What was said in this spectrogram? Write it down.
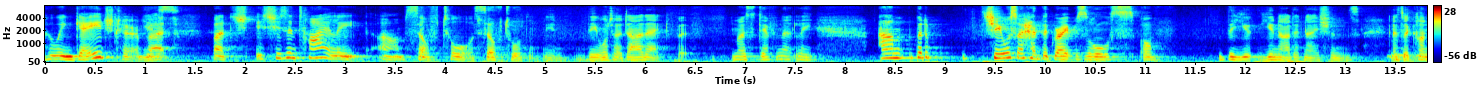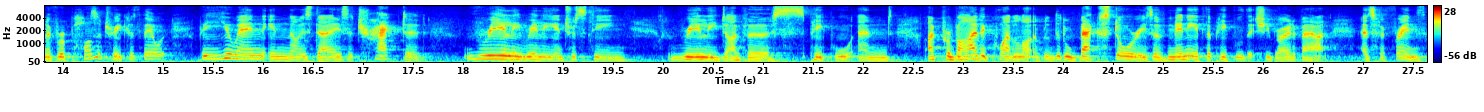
who engaged her, yes. but but she's entirely um, self-taught. Self-taught, the autodidact, but most definitely. Um, but she also had the great resource of the U United Nations as a kind of repository because the UN in those days attracted really, really interesting, really diverse people. And I provided quite a lot of little backstories of many of the people that she wrote about as her friends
